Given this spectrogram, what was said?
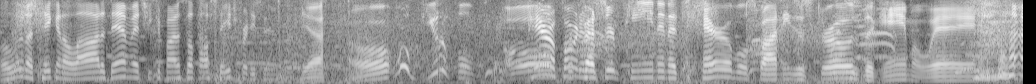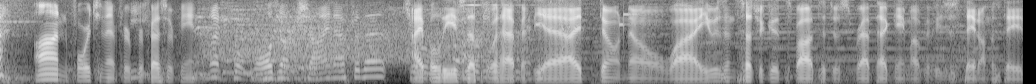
La Luna taking a lot of damage. He can find himself off stage pretty soon. Yeah. Oh. Oh, beautiful Oh, pair of Professor Peen in a terrible spot, and he just throws the game away. Unfortunate for He- Professor Peen. Went for wall jump shine after that. I believe that's what happened. Yeah, I don't know why. He was in such a good spot to just wrap that game up if he just stayed on the stage.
